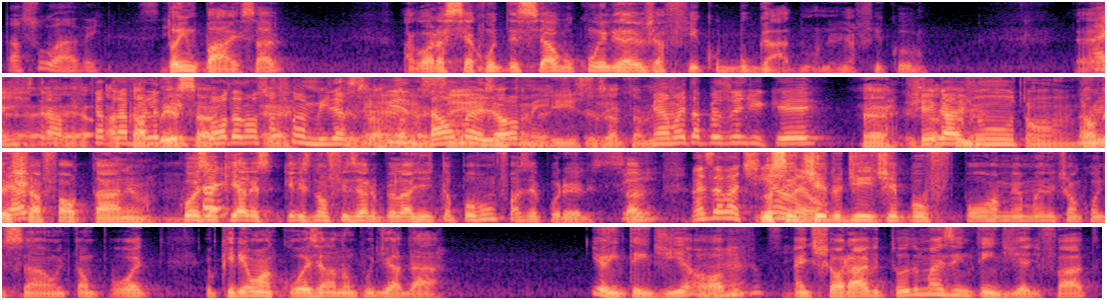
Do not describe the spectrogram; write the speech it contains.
Tá suave. Tô em paz, sabe? Agora, se acontecer algo com ele, aí eu já fico bugado, mano. Eu já fico. a gente tra- é, fica a trabalhando cabeça- em prol da nossa é, família. Sempre exatamente. dá o Sim, melhor, exatamente, mesmo. Isso, exatamente. Minha mãe tá pensando de quê? É, Chega exatamente. junto. Então, tá Não ligado? deixar faltar, né? mano? Coisa que, eles, que eles não fizeram pela gente, então, pô, vamos fazer por eles, sabe? Sim. Mas ela tinha, No Léo, sentido de, tipo, porra, minha mãe não tinha uma condição. Então, pô, eu queria uma coisa e ela não podia dar. E eu entendia, Uhum. óbvio. A gente chorava e tudo, mas entendia de fato.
